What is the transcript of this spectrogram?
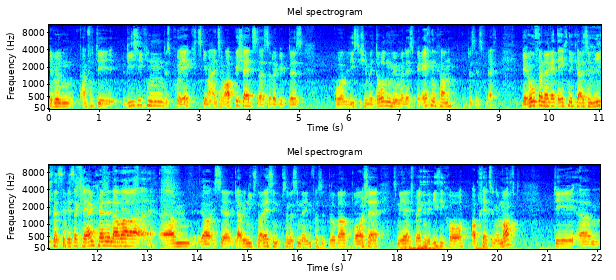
Hier werden einfach die Risiken des Projekts gemeinsam abgeschätzt. Also da gibt es probabilistische Methoden, wie man das berechnen kann. Gibt es jetzt vielleicht berufenere Techniker als mich, dass sie das erklären können, aber ähm, ja, ist ja, glaube ich, nichts Neues, besonders in der Infrastrukturbaubranche, dass man hier entsprechende Risikoabschätzungen macht. Die ähm,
